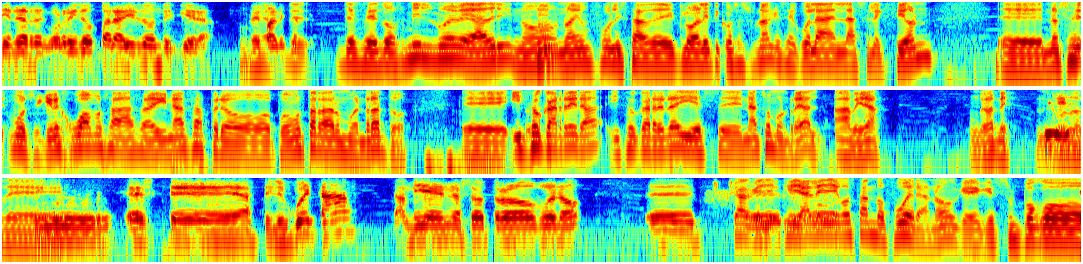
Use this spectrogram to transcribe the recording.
tiene recorrido para ir donde quiera. Me parece. de- desde 2009, Adri, no, ¿Mm? no hay un futbolista de Club Atlético Sasuna que se cuela en la selección. Eh, no sé, bueno, si quieres jugamos a las adivinanzas, pero podemos tardar un buen rato. Eh, hizo carrera, hizo carrera y es eh, Nacho Monreal. Ah, mira, un grande. Sí, Uno de... Este, Azpilicueta también es otro, bueno. eh, Claro, que, eh, que ya le llegó estando fuera, ¿no? Que, que es un poco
